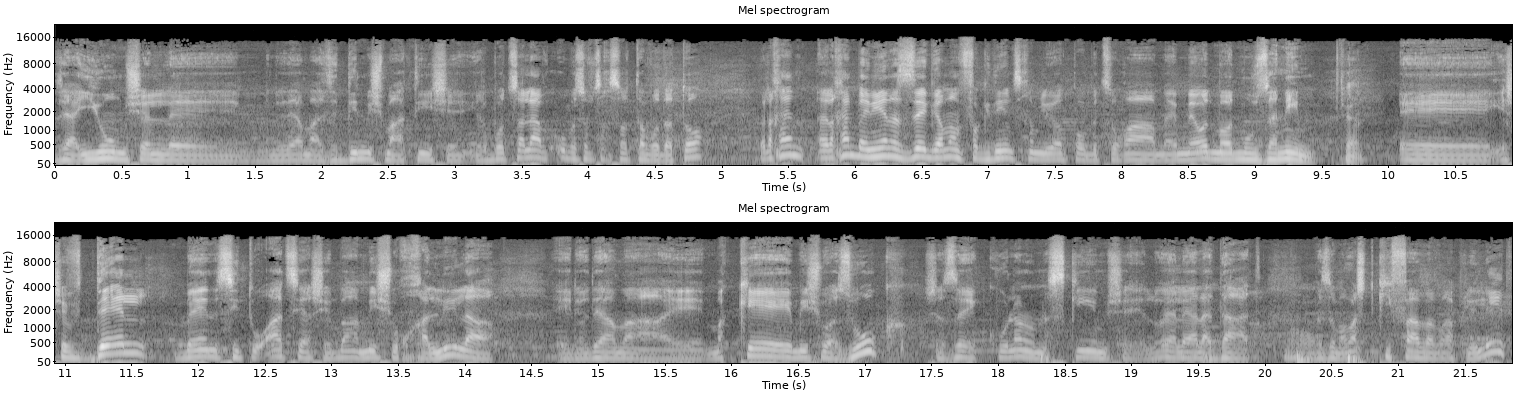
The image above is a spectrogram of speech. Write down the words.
זה האיום של, אה, אני יודע מה, זה דין משמעתי שירבוץ עליו, הוא בסוף צריך לעשות את עבודתו. ולכן, לכן בעניין הזה גם המפקדים צריכים להיות פה בצורה מאוד מאוד מאוזנים. כן. יש הבדל בין סיטואציה שבה מישהו חלילה, אני יודע מה, אה, מכה מישהו אזוק, שזה כולנו נסכים שלא יעלה על הדעת, וזו ממש תקיפה ועבירה פלילית,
